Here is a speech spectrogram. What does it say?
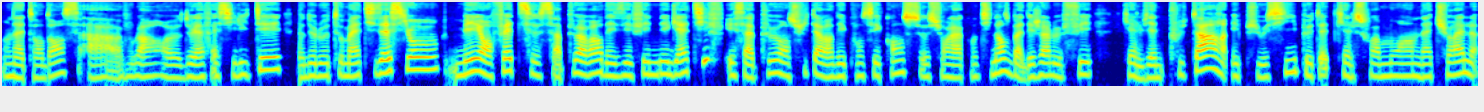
on a tendance à vouloir de la facilité, de l'automatisation, mais en fait, ça peut avoir des effets négatifs et ça peut ensuite avoir des conséquences sur la continence. Bah déjà, le fait qu'elle vienne plus tard et puis aussi peut-être qu'elle soit moins naturelle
